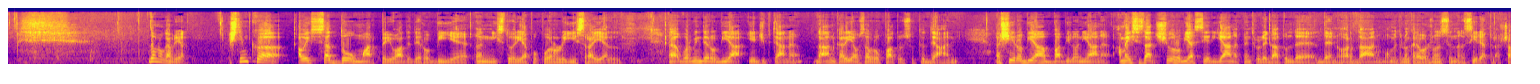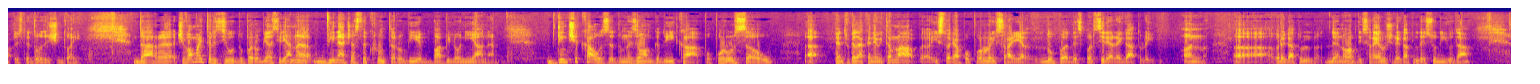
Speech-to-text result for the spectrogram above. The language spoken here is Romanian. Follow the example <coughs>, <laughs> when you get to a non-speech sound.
Domnul Gabriel, știm că au existat două mari perioade de robie în istoria poporului Israel. Uh, vorbim de robia egipteană, da, în care i-au stat vreo 400 de ani, uh, și robia babiloniană. A mai existat și o robia siriană pentru regatul de, de nord, da, în momentul în care au ajuns în Siria pe la 722. Dar uh, ceva mai târziu, după robia siriană, vine această cruntă robie babiloniană. Din ce cauză Dumnezeu a îngăduit ca poporul său uh, pentru că dacă ne uităm la uh, istoria poporului Israel după despărțirea regatului în uh, regatul de nord, Israelul și regatul de sud, Iuda,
